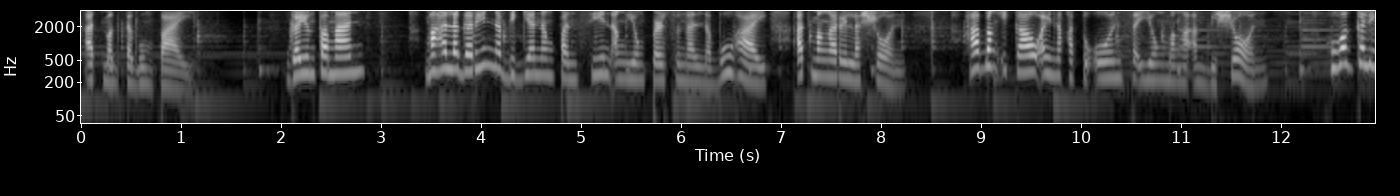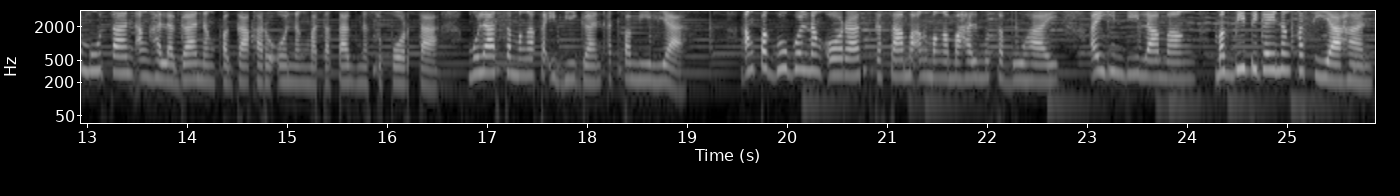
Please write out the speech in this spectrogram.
at magtagumpay. Gayunpaman, mahalaga rin na bigyan ng pansin ang iyong personal na buhay at mga relasyon. Habang ikaw ay nakatuon sa iyong mga ambisyon, huwag kalimutan ang halaga ng pagkakaroon ng matatag na suporta mula sa mga kaibigan at pamilya. Ang paggugol ng oras kasama ang mga mahal mo sa buhay ay hindi lamang magbibigay ng kasiyahan,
